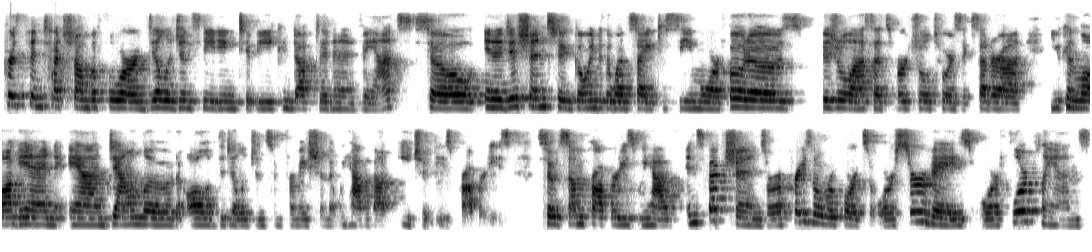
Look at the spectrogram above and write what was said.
Kristen touched on before diligence needing to be conducted in advance. So in addition to going to the website to see more photos, visual assets, virtual tours, etc., you can log in and download all of the diligence information that we have about each of these properties. So some properties we have inspections or appraisal reports or surveys or floor plans,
